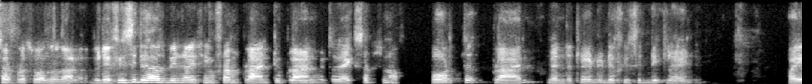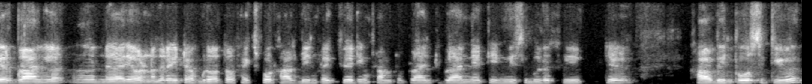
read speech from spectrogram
സർപ്ലസ് വന്നതാണ് deficit has been rising from plan to plan with the exception of fourth plan when the trade deficit declined five year പ്ലാനിൽ കാര്യമാണ് the rate of growth of export has been fluctuating from to plan to plan net invisible receipt have been positive.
